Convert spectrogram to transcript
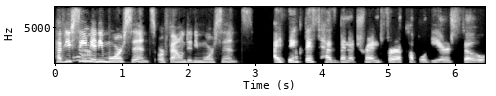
Have you yeah. seen any more since or found any more since? I think this has been a trend for a couple years. So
